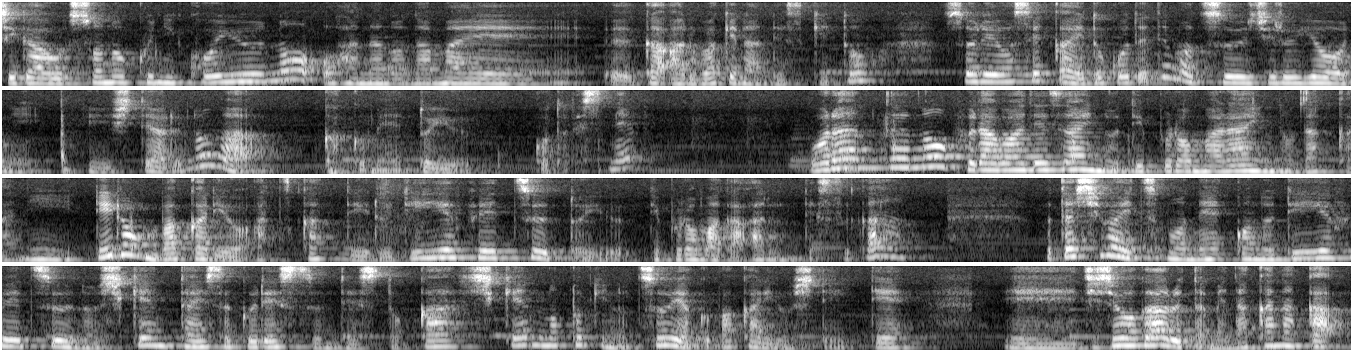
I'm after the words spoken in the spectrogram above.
違うその国固有のお花の名前があるわけなんですけどそれを世界どこででも通じるようにしてあるのが革命ということですね。オランダのフラワーデザインのディプロマラインの中に理論ばかりを扱っている DFA2 というディプロマがあるんですが私はいつもねこの DFA2 の試験対策レッスンですとか試験の時の通訳ばかりをしていて、えー、事情があるためなかなか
